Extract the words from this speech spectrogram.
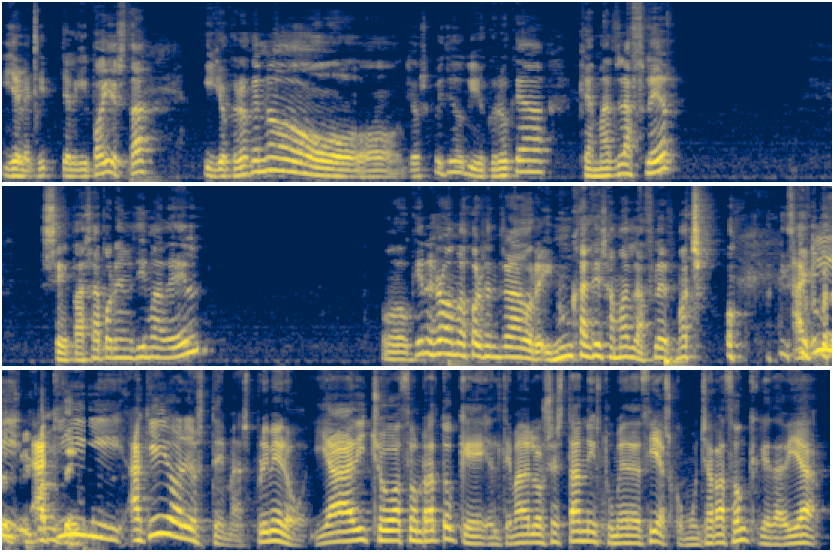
y el, equipo ahí está. Y yo creo que no. Yo, yo creo que a, que a Matt Lafleur se pasa por encima de él. Como, ¿quiénes son los mejores entrenadores? Y nunca lees a Matt Lafleur, macho. Aquí, aquí, aquí hay varios temas. Primero, ya ha dicho hace un rato que el tema de los standings, tú me decías con mucha razón que todavía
